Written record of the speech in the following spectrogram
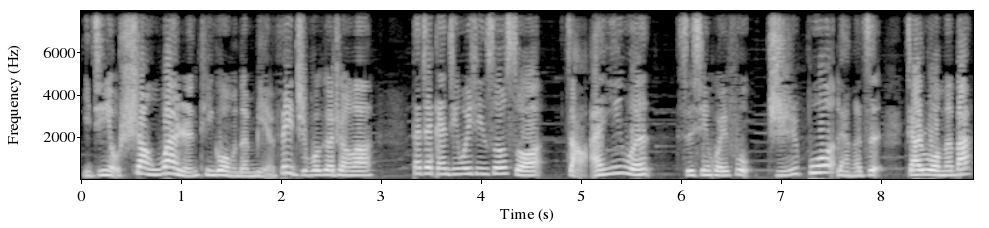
已经有上万人听过我们的免费直播课程了，大家赶紧微信搜索“早安英文”，私信回复“直播”两个字，加入我们吧。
